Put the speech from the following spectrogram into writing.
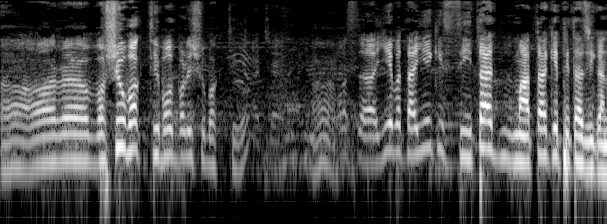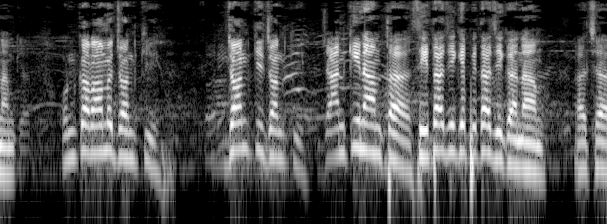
हाँ और शिव भक्त थी बहुत बड़ी शिव भक्त थी वो। हाँ। बस ये बताइए कि सीता माता के पिताजी का नाम क्या उनका नाम है जानकी। जानकी जानकी। जानकी नाम था। सीता जी के पिताजी का नाम। अच्छा।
